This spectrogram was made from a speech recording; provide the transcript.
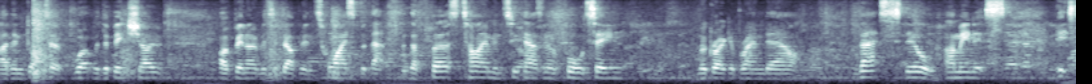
I then got to work with the big show. I've been over to Dublin twice, but that for the first time in 2014, McGregor Brandao that still, I mean, it's it's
